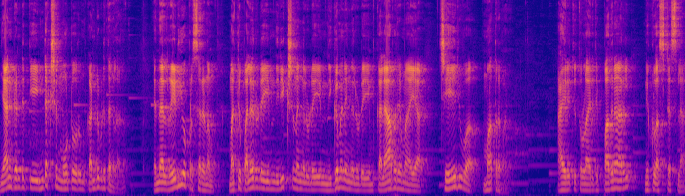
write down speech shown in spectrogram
ഞാൻ കണ്ടെത്തിയ ഇൻഡക്ഷൻ മോട്ടോറും കണ്ടുപിടുത്തങ്ങളാണ്. എന്നാൽ റേഡിയോ പ്രസരണം മറ്റു പലരുടെയും നിരീക്ഷണങ്ങളുടെയും നിഗമനങ്ങളുടെയും കലാപരമായ ചേരുവ മാത്രമാണ്. ആയിരത്തി തൊള്ളായിരത്തി പതിനാറിൽ നിക്കുളസ് ടെസ്ല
